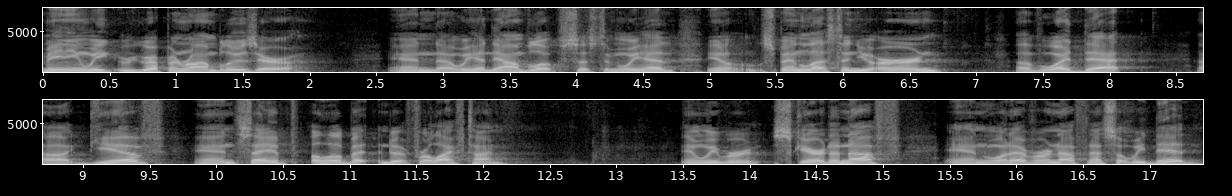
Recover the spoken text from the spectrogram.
Meaning we, we grew up in Ron Blue's era. And uh, we had the envelope system. We had, you know, spend less than you earn, avoid debt, uh, give, and save a little bit and do it for a lifetime. And we were scared enough and whatever enough, and that's what we did.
